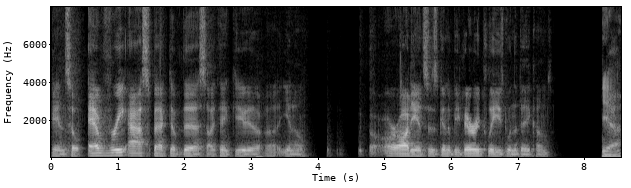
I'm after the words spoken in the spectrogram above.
And so every aspect of this, I think, you, uh, you know, our audience is going to be very pleased when the day comes. Yeah.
